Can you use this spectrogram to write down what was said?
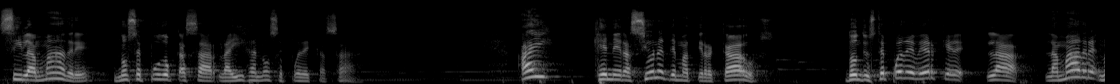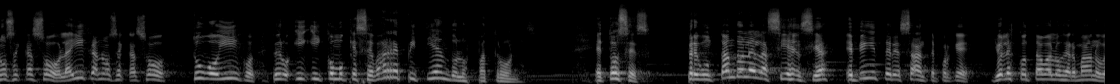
si la madre no se pudo casar, la hija no se puede casar. Hay generaciones de matriarcados donde usted puede ver que la, madre no se casó, la hija no se casó, tuvo hijos, pero y, como que se va repitiendo los patrones. Entonces, preguntándole a la ciencia es bien interesante porque yo les contaba a los hermanos,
